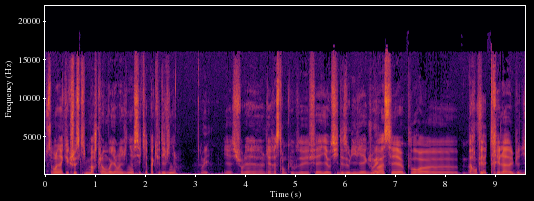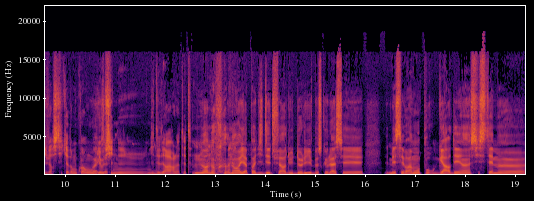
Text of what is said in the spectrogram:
Justement, il y a quelque chose qui me marque là en voyant les vignes, c'est qu'il n'y a pas que des vignes. Oui. Et sur les, les restants que vous avez fait, il y a aussi des oliviers que je Ouais. vois. C'est pour euh, Bah, en fait- perpétrer la biodiversité qu'il y a dans le coin ou Ouais, il y a exact. aussi une, une idée derrière la tête? Non, non, non, il n'y a pas d'idée de faire du d'olive parce que là, c'est. Mais c'est vraiment pour garder un système. euh,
